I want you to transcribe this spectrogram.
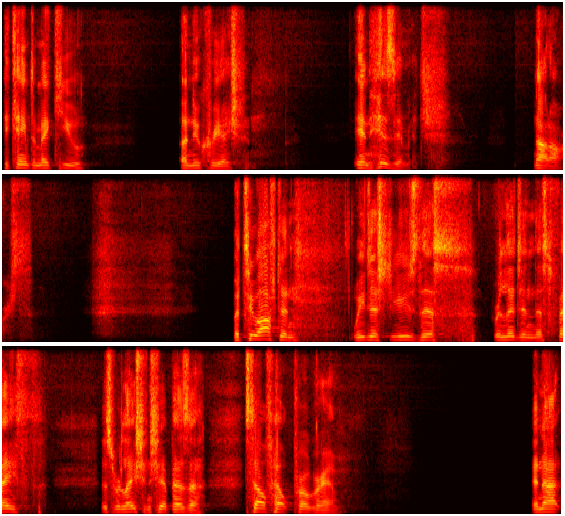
He came to make you a new creation in His image, not ours. But too often, we just use this religion, this faith, this relationship as a self help program and not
